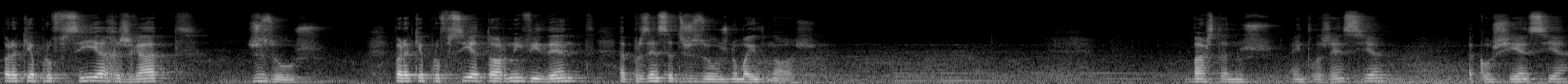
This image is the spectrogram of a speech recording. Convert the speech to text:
para que a profecia resgate Jesus, para que a profecia torne evidente a presença de Jesus no meio de nós. Basta-nos a inteligência, a consciência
